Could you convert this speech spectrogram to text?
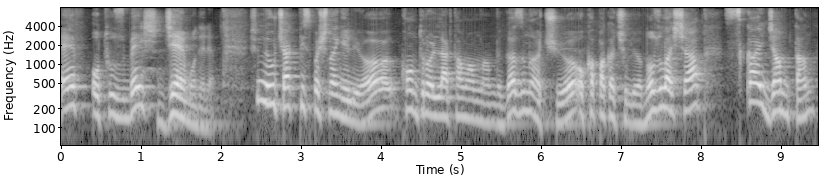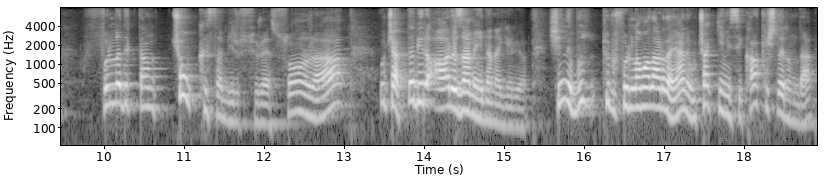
F-35C modeli. Şimdi uçak pist başına geliyor. Kontroller tamamlandı. Gazını açıyor. O kapak açılıyor. Nozul aşağı. Sky Jump'tan fırladıktan çok kısa bir süre sonra uçakta bir arıza meydana geliyor. Şimdi bu tür fırlamalarda yani uçak gemisi kalkışlarında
